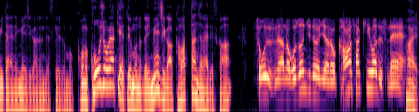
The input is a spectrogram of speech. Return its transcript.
みたいなイメージがあるんですけれども、この工場夜景というものでイメージが変わったんじゃないですか？そうですね。あの、ご存知のように、あの、川崎はですね、はい。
